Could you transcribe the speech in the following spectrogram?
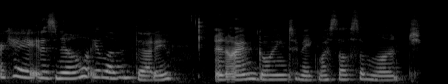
Okay, it is now 11.30 and I'm going to make myself some lunch.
